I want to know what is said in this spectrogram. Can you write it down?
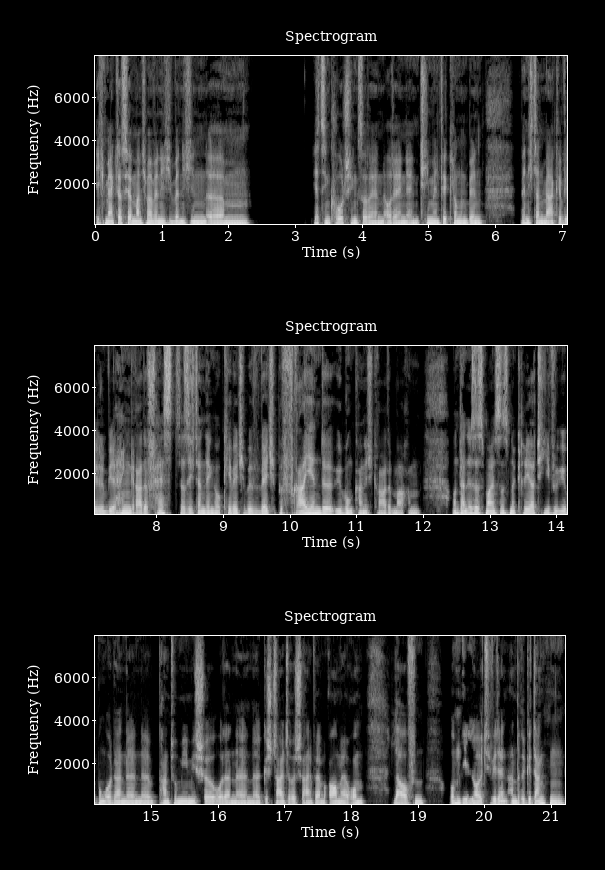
ich merke das ja manchmal, wenn ich, wenn ich in ähm, jetzt in Coachings oder in, oder in, in Teamentwicklungen bin, wenn ich dann merke, wir, wir hängen gerade fest, dass ich dann denke, okay, welche, welche befreiende Übung kann ich gerade machen? Und dann ist es meistens eine kreative Übung oder eine, eine pantomimische oder eine, eine gestalterische, einfach im Raum herumlaufen, um die Leute wieder in andere Gedankenräume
